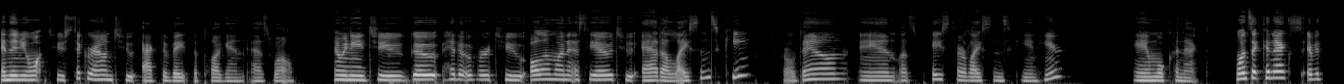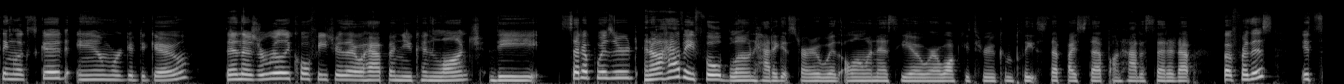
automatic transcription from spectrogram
And then you want to stick around to activate the plugin as well. Now we need to go head over to All-in-One SEO to add a license key. Scroll down and let's paste our license key in here and we'll connect. Once it connects, everything looks good and we're good to go. Then there's a really cool feature that will happen. You can launch the setup wizard and I'll have a full blown how to get started with all-in-one SEO where I walk you through complete step by step on how to set it up. But for this, it's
